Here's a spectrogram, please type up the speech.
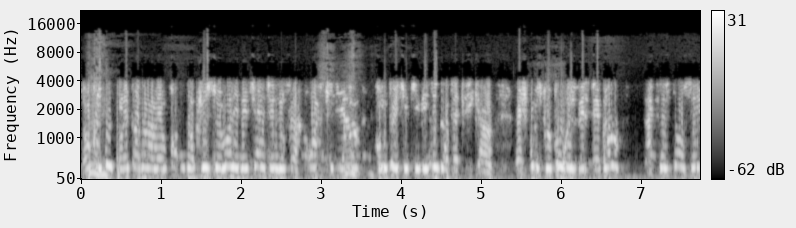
Donc, on n'est pas dans la même courbe. Donc, justement, les médias essaient de nous faire croire qu'il y a compétitivité dans cette Ligue 1. Mais je pense que pour relever le débat, la question c'est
